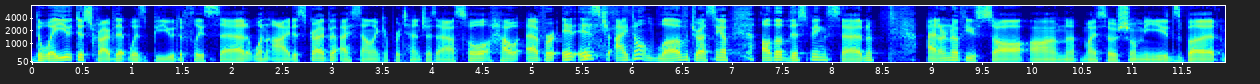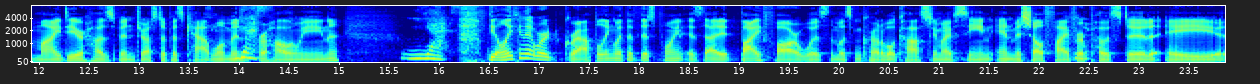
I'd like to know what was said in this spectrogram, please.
the way you described it was beautifully said. When I describe it, I sound like a pretentious asshole. However, it is, I don't love dressing up. Although this being said, I don't know if you saw on my social medias, but my dear husband dressed up as Catwoman yes. for Halloween. Yes. The only thing that we're grappling with at this point is that it by far was the most incredible costume I've seen. And Michelle Pfeiffer posted a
